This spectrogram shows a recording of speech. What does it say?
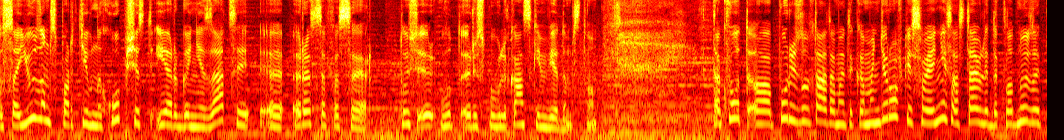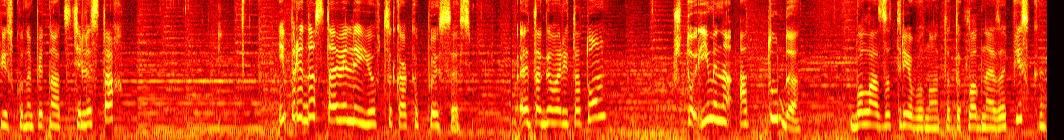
Союзом спортивных обществ и организаций э, РСФСР, то есть э, вот республиканским ведомством. Так вот, по результатам этой командировки своей они составили докладную записку на 15 листах и предоставили ее в ЦК КПСС. Это говорит о том, что именно оттуда была затребована эта докладная записка,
